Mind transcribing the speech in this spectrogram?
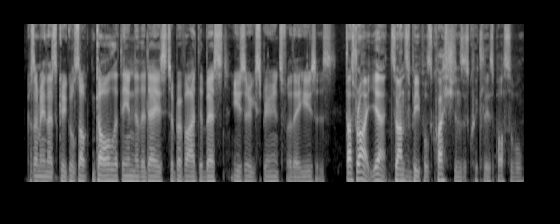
Because I mean, that's Google's goal at the end of the day is to provide the best user experience for their users. That's right, yeah, to answer people's questions as quickly as possible.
